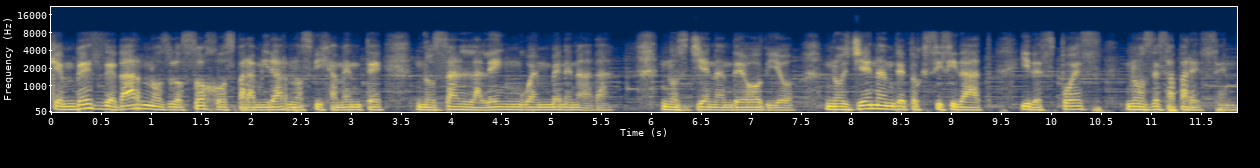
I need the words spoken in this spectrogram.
que en vez de darnos los ojos para mirarnos fijamente, nos dan la lengua envenenada, nos llenan de odio, nos llenan de toxicidad y después nos desaparecen.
